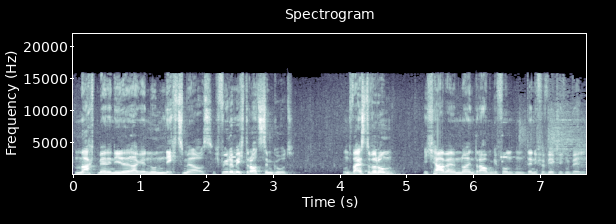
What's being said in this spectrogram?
macht mir eine Niederlage nun nichts mehr aus. Ich fühle mich trotzdem gut. Und weißt du warum? Ich habe einen neuen Traum gefunden, den ich verwirklichen will.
